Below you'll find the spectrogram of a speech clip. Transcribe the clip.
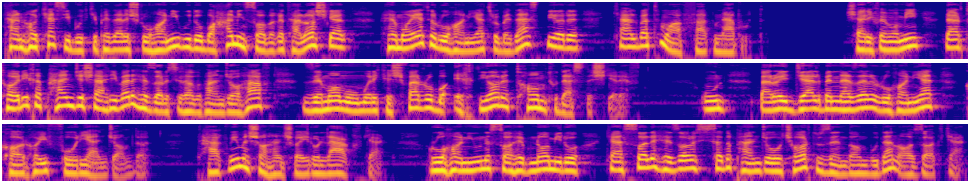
تنها کسی بود که پدرش روحانی بود و با همین سابقه تلاش کرد حمایت روحانیت رو به دست بیاره که البته موفق نبود. شریف امامی در تاریخ 5 شهریور 1357 زمام امور کشور رو با اختیار تام تو دستش گرفت. اون برای جلب نظر روحانیت کارهای فوری انجام داد. تقویم شاهنشاهی رو لغو کرد. روحانیون صاحب نامی رو که از سال 1354 تو زندان بودن آزاد کرد.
